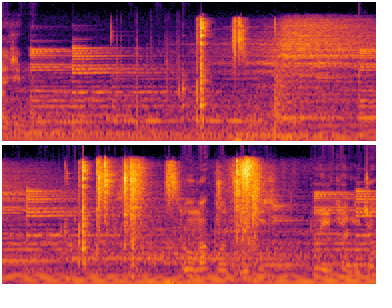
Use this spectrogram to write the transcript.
참아야지 뭐. 또 음악고 이렇게 또 이렇게 하겠죠?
